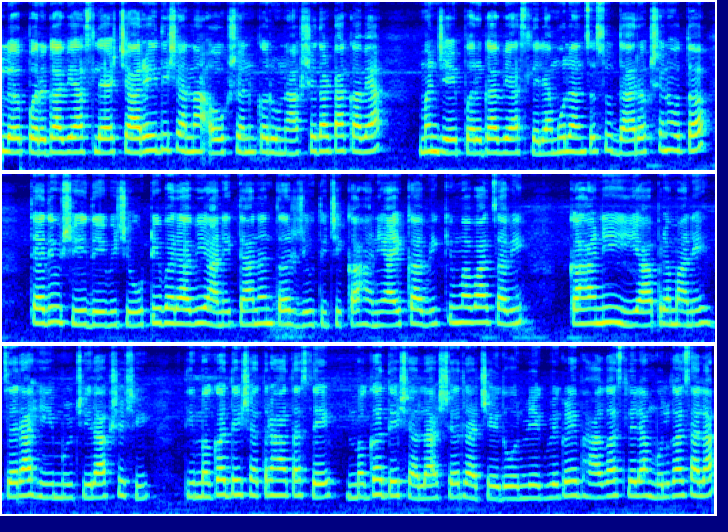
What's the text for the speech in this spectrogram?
मुलं परगावी असल्यास चारही दिशांना औक्षण करून अक्षदा टाकाव्या. म्हणजे परगावी असलेल्या मुलांचं सुद्धा रक्षण होतं. त्या दिवशी देवीची ओटी भरावी आणि त्यानंतर ज्योतीची कहाणी ऐकावी किंवा वाचावी. कहाणी याप्रमाणे जराही मूळची राक्षसी ती मगध देशात राहत असे. मगध देशाला शरीराचे दोन वेगवेगळे भाग असलेला मुलगा झाला.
